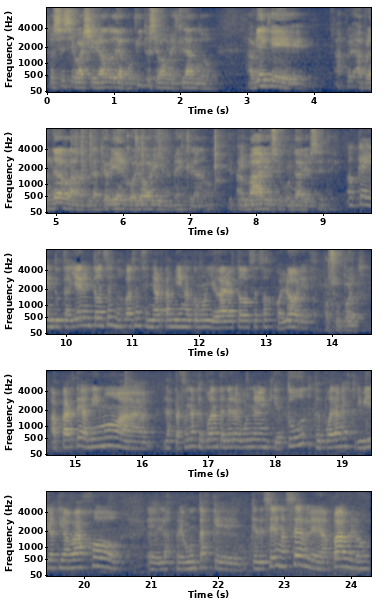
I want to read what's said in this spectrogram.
Entonces se va llegando de a poquito, se va mezclando. Habría que aprender la, teoría del color y la mezcla, ¿no? De primario, secundario, etc. Ok, en tu taller entonces nos vas a enseñar también a cómo llegar a todos esos colores. Por supuesto. Aparte animo a las personas que puedan tener alguna inquietud, que puedan escribir aquí abajo eh, las preguntas que, que, deseen hacerle a Pablo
